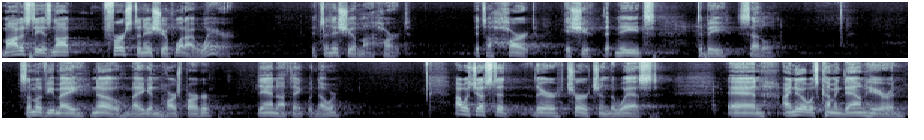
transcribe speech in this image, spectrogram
modesty is not first an issue of what I wear, it's an issue of my heart. It's a heart issue that needs to be settled. Some of you may know Megan Harshbarger. Dan, I think, would know her. I was just at their church in the West, and I knew I was coming down here, and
